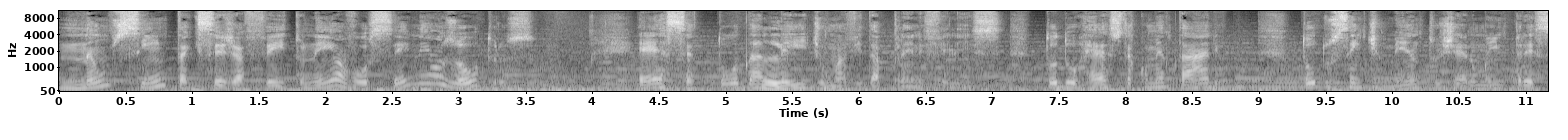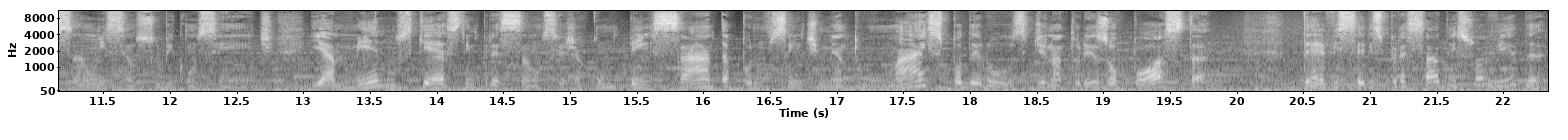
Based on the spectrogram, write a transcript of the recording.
não sinta que seja feito nem a você nem aos outros. Essa é toda a lei de uma vida plena e feliz. Todo o resto é comentário. Todo sentimento gera uma impressão em seu subconsciente, e a menos que esta impressão seja compensada por um sentimento mais poderoso de natureza oposta, deve ser expressado em sua vida.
